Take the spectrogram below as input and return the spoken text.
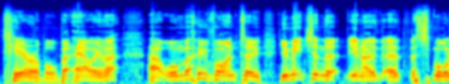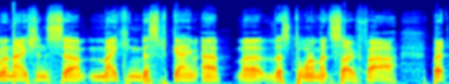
terrible. But however, uh, we'll move on to. You mentioned that you know the, the smaller nations uh, making this game, uh, uh this tournament so far, but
